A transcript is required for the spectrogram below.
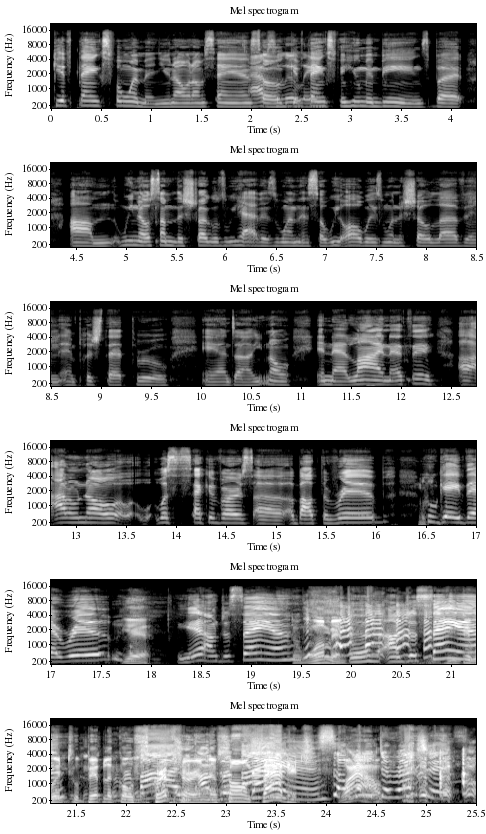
give thanks for women, you know what I'm saying? So give thanks for human beings. But um, we know some of the struggles we have as women, so we always want to show love and, and push that through. And uh, you know, in that line, that thing, uh, I don't know what's the second verse uh, about the rib. Who gave that rib? Yeah. Yeah, I'm just saying. The woman. Uh, I'm just You saying. went to biblical Remind- scripture in I'm the song saying. Savage. So wow. many directions.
